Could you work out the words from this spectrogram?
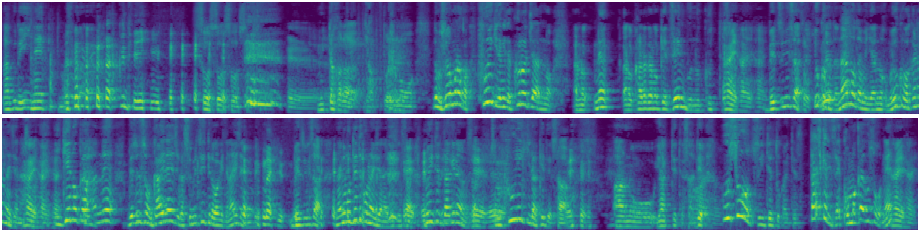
楽楽でいいねって言ってました。楽でいいね。そうそうそうそう。えだから、やっぱその、でもそれもなんか雰囲気だけじゃ、クロちゃんの、あのね、あの、体の毛全部抜くってさ、はいはいはい。別にさ、ねよく何のためにやるのかもよくわからないじゃないですか。はいはいはい池のか、ね、別にその外来種が住み着いてるわけじゃないじゃない ないです。別にさ、何も出てこないじゃない別にさ、ええ抜いてるだけなのにさええ、その雰囲気だけでさえ、あの、やっててさ、ではいはい、嘘をついてるとか言って、確かにさ、細かい嘘をね、はいはいはい。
